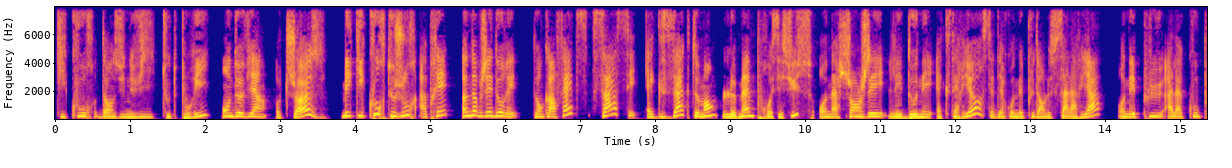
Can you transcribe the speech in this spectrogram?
qui court dans une vie toute pourrie, on devient autre chose, mais qui court toujours après un objet doré. Donc en fait, ça, c'est exactement le même processus. On a changé les données extérieures, c'est-à-dire qu'on n'est plus dans le salariat, on n'est plus à la coupe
